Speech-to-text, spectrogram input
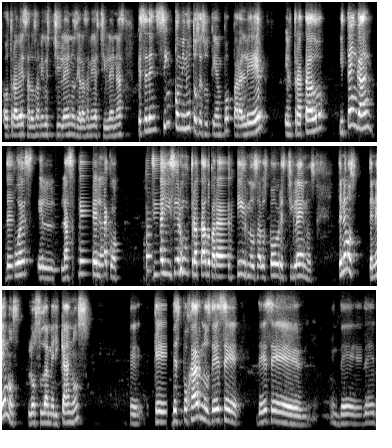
otra vez a los amigos chilenos y a las amigas chilenas que se den cinco minutos de su tiempo para leer el tratado y tengan después el, la sangre como si hicieron un tratado para irnos a los pobres chilenos. Tenemos, tenemos los sudamericanos eh, que despojarnos de ese, de ese de,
